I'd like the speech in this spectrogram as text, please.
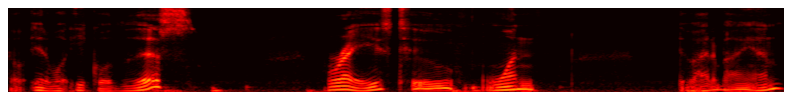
So it will equal this raised to 1 divided by n.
